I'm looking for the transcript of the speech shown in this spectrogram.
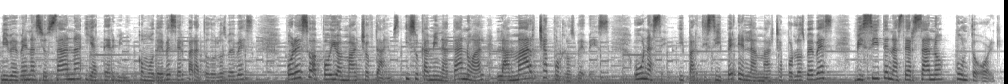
Mi bebé nació sana y a término, como debe ser para todos los bebés. Por eso apoyo a March of Dimes y su caminata anual, la Marcha por los Bebés. Únase y participe en la Marcha por los Bebés. Visiten nacersano.org.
